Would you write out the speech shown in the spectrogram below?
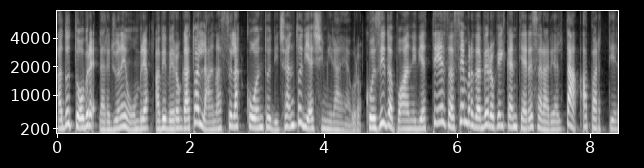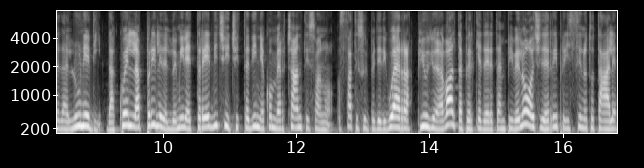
Ad ottobre la Regione Umbria aveva erogato all'ANAS l'acconto di 110.000 euro. Così dopo anni di attesa sembra davvero che il cantiere sarà realtà a partire da lunedì. Da quell'aprile del 2013 i cittadini e commercianti sono stati sul piede di guerra più di una volta per chiedere tempi veloci del ripristino totale,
